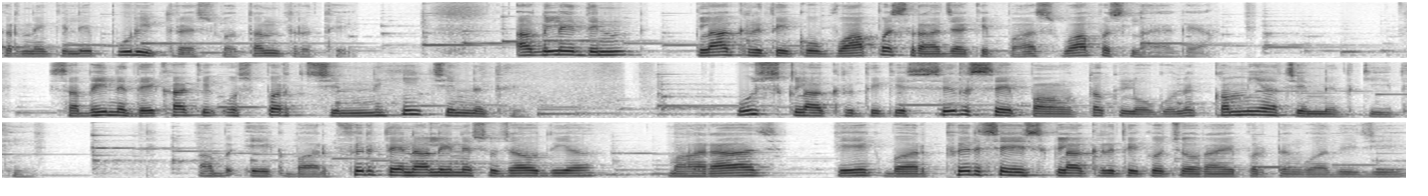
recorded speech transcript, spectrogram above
करने के लिए पूरी तरह स्वतंत्र थे। अगले दिन कलाकृति को वापस राजा के पास वापस लाया गया। सभी ने देखा कि उस पर चिन्ह ही चिन्ह थे। उस कलाकृति के सिर से पाँव तक लोगों ने कमियाँ चिन्हित की थीं। अब एक बार फिर तेनाली ने सुझाव दिया, महाराज, एक बार फिर से इस कलाकृति को चौराहे पर टंगवा दीजिए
